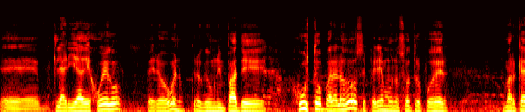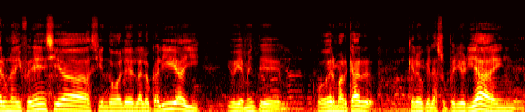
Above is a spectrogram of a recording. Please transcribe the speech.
eh, claridad de juego. Pero bueno, creo que un empate justo para los dos. Esperemos nosotros poder marcar una diferencia haciendo valer la localía y obviamente poder marcar creo que la superioridad, en,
